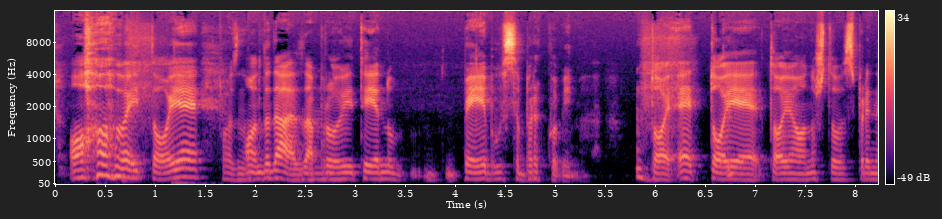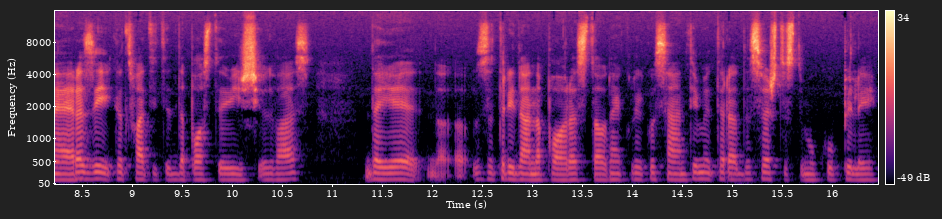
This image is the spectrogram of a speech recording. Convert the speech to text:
Ovaj, to je, Poznato. onda da, zapravo mm. vidite jednu bebu sa brkovima. To je, e, to je, to je ono što vas prenerazi kad shvatite da postoje viši od vas da je za tri dana porastao nekoliko santimetara, da sve što ste mu kupili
